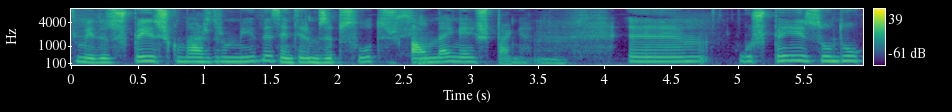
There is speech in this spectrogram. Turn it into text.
dormidas. Os países com mais dormidas, em termos absolutos, Sim. Alemanha e Espanha. Hum. Uh, os países onde o,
